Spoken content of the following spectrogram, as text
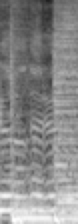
çıldırır.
